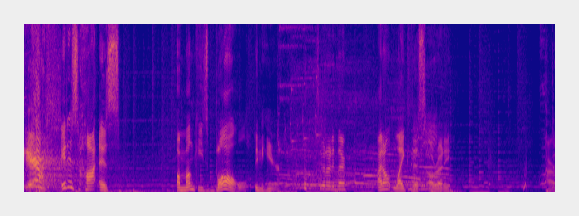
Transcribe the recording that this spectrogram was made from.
yes! It is hot as a monkey's ball in here. See what I did there? I don't like this already. Arr,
